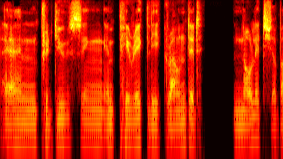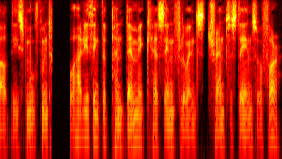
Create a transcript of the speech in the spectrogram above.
and producing empirically grounded knowledge about these movements. How do you think the pandemic has influenced Transsustain so far?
